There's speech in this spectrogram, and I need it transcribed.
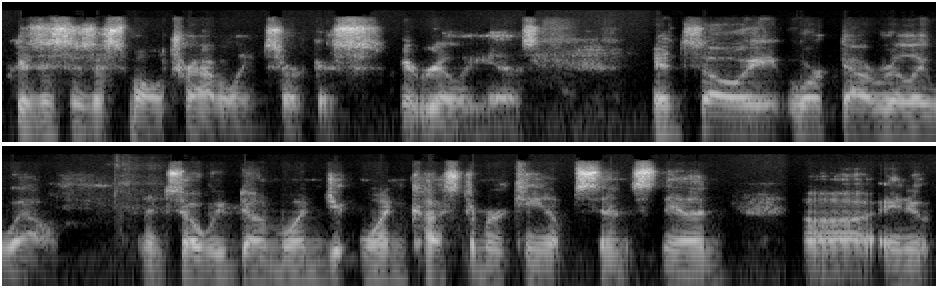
because this is a small traveling circus. It really is, and so it worked out really well. And so we've done one one customer camp since then, uh, and it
